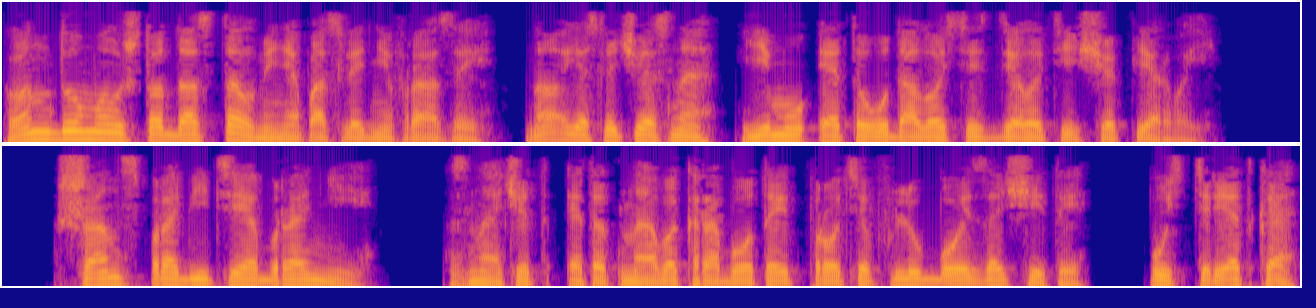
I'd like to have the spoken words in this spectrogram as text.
Он думал, что достал меня последней фразой, но, если честно, ему это удалось сделать еще первой. Шанс пробития брони. Значит, этот навык работает против любой защиты, пусть редко,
